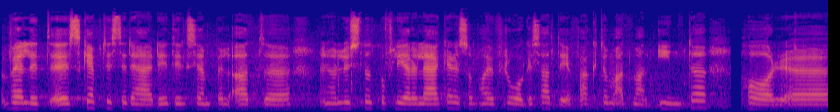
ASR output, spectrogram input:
väldigt eh, skeptisk till det här det är till exempel att eh, jag har lyssnat på flera läkare som har ifrågasatt det faktum att man inte har eh,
